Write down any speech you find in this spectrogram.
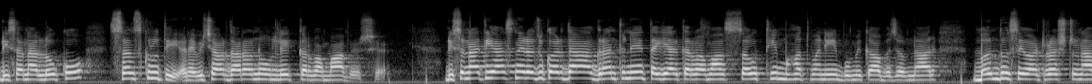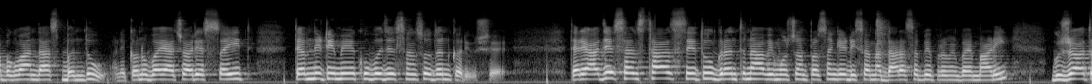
ડીસાના લોકો, સંસ્કૃતિ અને વિચારધારાનો ઉલ્લેખ કરવામાં આવ્યો છે. ડીસાના ઇતિહાસને રજૂ કરતા ગ્રંથને તૈયાર કરવામાં સૌથી મહત્વની ભૂમિકા ભજવનાર બંધુ સેવા ટ્રસ્ટના ભગવાનદાસ બંધુ અને કનુભાઈ આચાર્ય સહિત તેમની ટીમે ખૂબ જ સંશોધન કર્યું છે. ત્યારે આજે સંસ્થા સેતુ ગ્રંથના વિમોચન પ્રસંગે ડીસાના ધારાસભ્ય પ્રવીણભાઈ માળી, ગુજરાત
